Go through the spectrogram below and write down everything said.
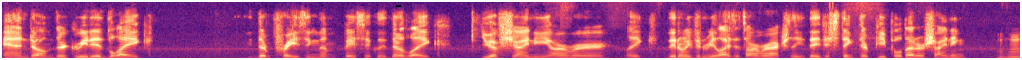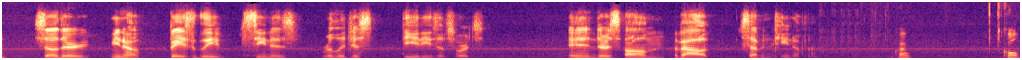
And um, they're greeted like, they're praising them basically. They're like, you have shiny armor. Like, they don't even realize it's armor actually. They just think they're people that are shining. hmm So they're, you know, basically seen as religious deities of sorts. And there's um about 17 of them. Okay. Cool.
